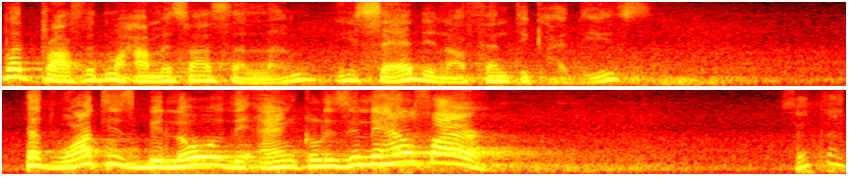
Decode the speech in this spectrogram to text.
But Prophet Muhammad he said in authentic hadith that what is below the ankle is in the hellfire. He said that.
